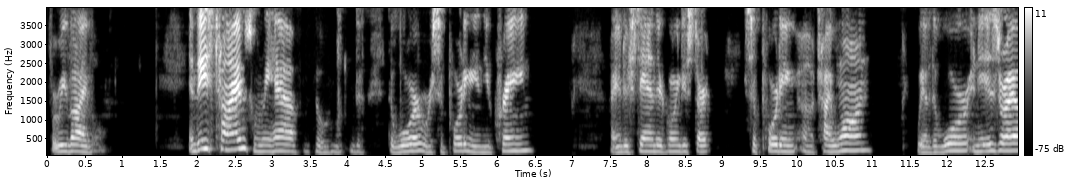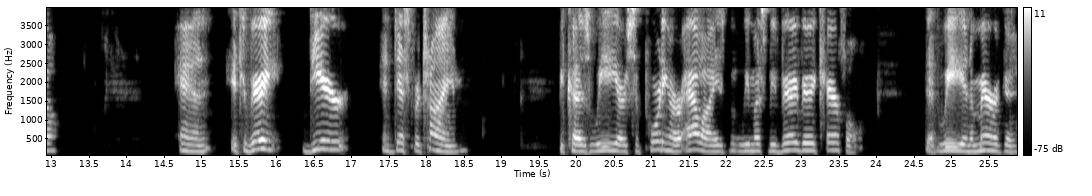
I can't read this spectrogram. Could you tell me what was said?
for revival. In these times when we have the, the, the, war we're supporting in Ukraine, I understand they're going to start supporting uh, Taiwan. We have the war in Israel. And it's a very dear and desperate time because we are supporting our allies, but we must be very, very careful that we in America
